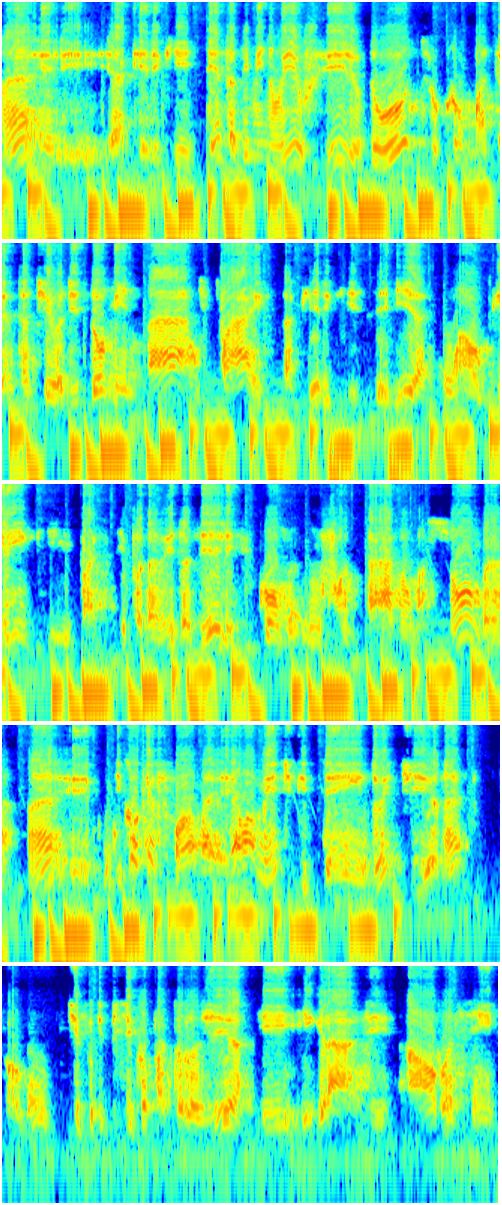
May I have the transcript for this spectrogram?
né? ele é aquele que tenta diminuir o filho do outro como uma tentativa de dominar o pai, daquele que seria um alguém que participa da vida dele como um fantasma, uma sombra, né? E, de qualquer forma, é uma mente que tem doentia, né? Algum tipo de psicopatologia e, e grave, algo assim.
